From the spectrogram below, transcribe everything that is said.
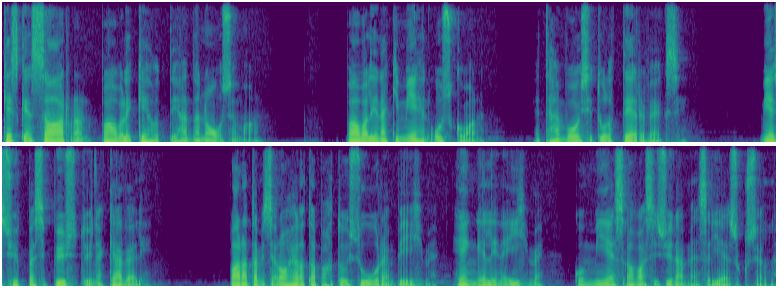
Kesken saarnan Paavali kehotti häntä nousemaan. Paavali näki miehen uskovan, että hän voisi tulla terveeksi. Mies hyppäsi pystyyn ja käveli. Parantamisen ohella tapahtui suurempi ihme, hengellinen ihme, kun mies avasi sydämensä Jeesukselle.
